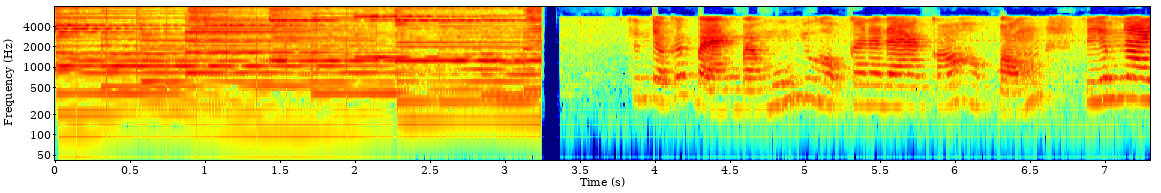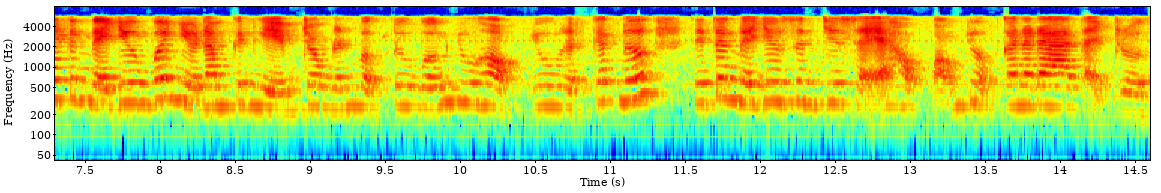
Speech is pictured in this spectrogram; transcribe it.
Xin chào các bạn, bạn muốn du học Canada có học bổng thì hôm nay Tân Đại Dương với nhiều năm kinh nghiệm trong lĩnh vực tư vấn du học, du lịch các nước thì Tân Đại Dương xin chia sẻ học bổng du học Canada tại trường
